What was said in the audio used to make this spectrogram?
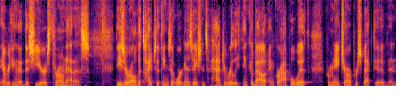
everything that this year has thrown at us? These are all the types of things that organizations have had to really think about and grapple with from an HR perspective and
